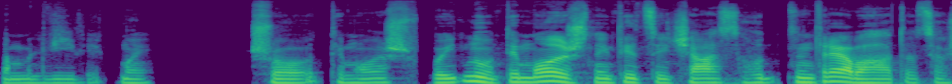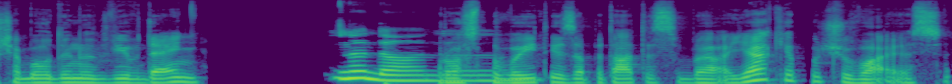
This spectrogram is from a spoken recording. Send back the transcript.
там Львів, як ми що ти можеш вийти, ну, ти можеш знайти цей час, не треба багато, це хоча б годину-дві в день. Ну, да, Просто да. вийти і запитати себе, а як я почуваюся?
